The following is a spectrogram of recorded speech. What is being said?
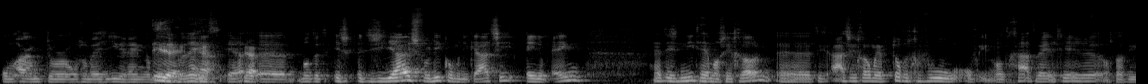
omarmd door zo'n beetje iedereen op deze Iedereen. Ja. Ja. eh, want het is, het is juist voor die communicatie, één op één. Het is niet helemaal synchroon. eh, het is asynchroon, maar je hebt toch het gevoel of iemand gaat reageren. Of dat hij,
